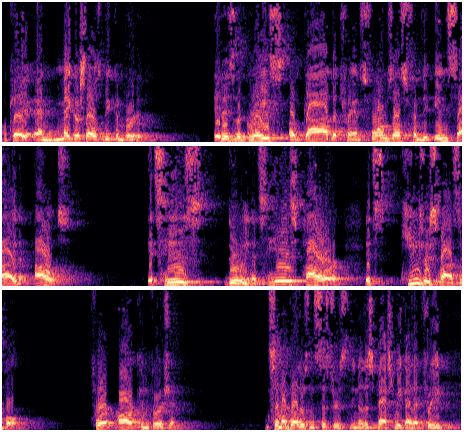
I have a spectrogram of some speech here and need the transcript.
Okay, and make ourselves be converted. It is the grace of God that transforms us from the inside out. It's His doing. It's His power. It's, He's responsible for our conversion. And so my brothers and sisters, you know, this past week I had three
